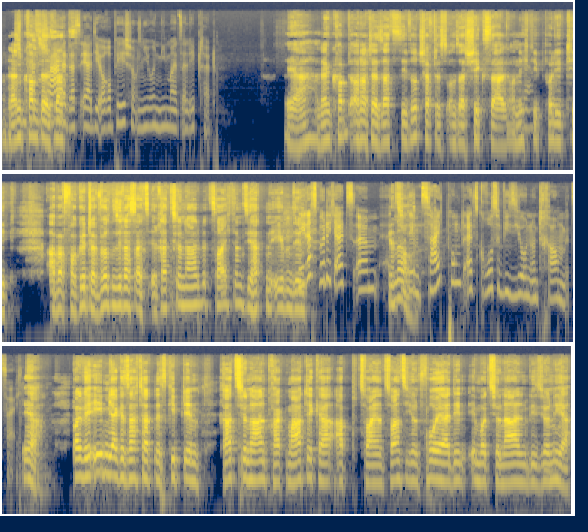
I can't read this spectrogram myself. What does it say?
Und dann ich kommt der schade, Satz. dass er die Europäische Union niemals erlebt hat. Ja, und dann kommt auch noch der Satz, die Wirtschaft ist unser Schicksal und nicht die Politik. Aber Frau Gütter, würden Sie das als irrational bezeichnen? Sie hatten eben den. Nee, das würde ich als ähm, Genau. zu dem Zeitpunkt als große Vision und Traum bezeichnen. Ja, weil wir eben ja gesagt hatten, es gibt den rationalen Pragmatiker ab 22 und vorher den emotionalen Visionär.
